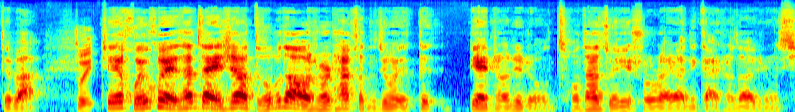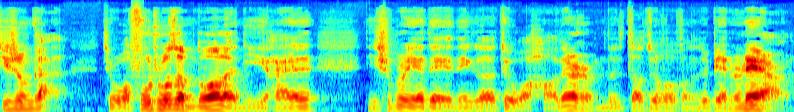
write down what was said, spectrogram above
对吧？对这些回馈，他在你身上得不到的时候，他可能就会跟变成这种从他嘴里说出来，让你感受到这种牺牲感，就是我付出这么多了，你还你是不是也得那个对我好点儿什么的？到最后可能就变成这样了。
